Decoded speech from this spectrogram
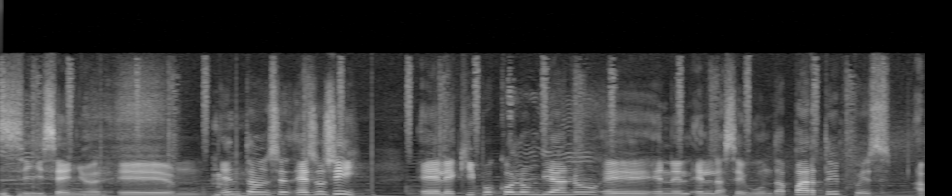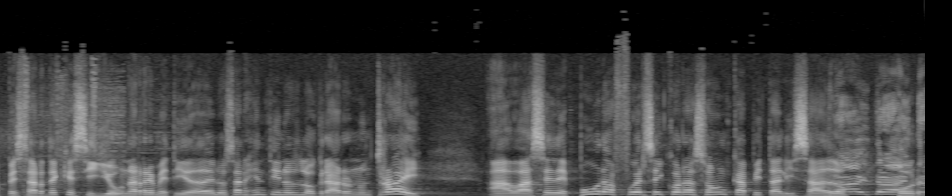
Sí, señor. Eh, entonces, eso sí, el equipo colombiano eh, en, el- en la segunda parte, pues a pesar de que siguió una arremetida de los argentinos, lograron un try a base de pura fuerza y corazón capitalizado por,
